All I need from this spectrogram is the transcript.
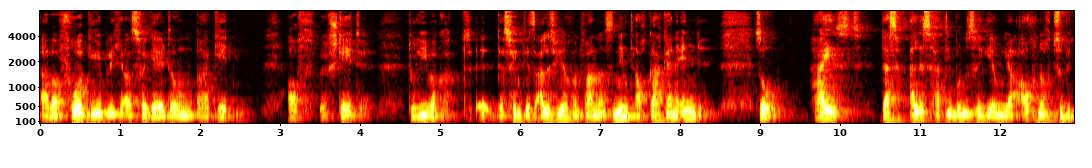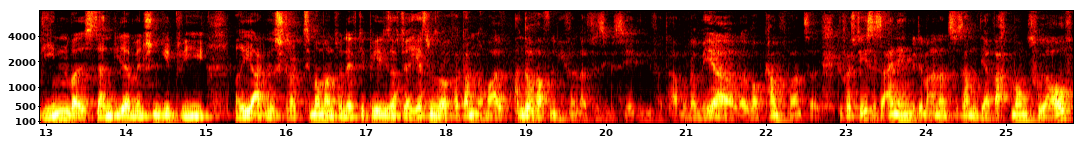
aber vorgeblich aus Vergeltung Raketen auf äh, Städte. Du lieber Gott, äh, das fängt jetzt alles wieder von vorne an. Es nimmt auch gar kein Ende. So, heißt, das alles hat die Bundesregierung ja auch noch zu bedienen, weil es dann wieder Menschen gibt wie Marie-Agnes Strack-Zimmermann von der FDP, die sagt, ja, jetzt müssen wir verdammt nochmal andere Waffen liefern, als wir sie bisher geliefert haben. Oder mehr oder überhaupt Kampfpanzer. Du verstehst, das eine hängt mit dem anderen zusammen. Der wacht morgens früh auf,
